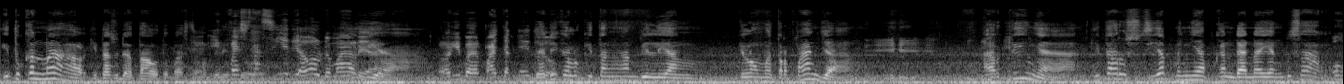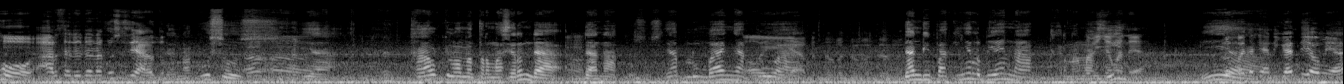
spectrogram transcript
itu kan mahal. Kita sudah tahu tuh pasti ya, mobil investasinya itu. di awal udah mahal ya. Iya. Lagi bayar pajaknya itu jadi loh. kalau kita ngambil yang kilometer panjang artinya kita harus siap menyiapkan dana yang besar. Oh harus ada dana khusus ya untuk dana khusus. Uh, uh. ya kalau kilometer masih rendah oh. dana khususnya belum banyak oh, keluar iya, betul, betul, betul. dan dipakainya lebih enak karena lebih masih nyaman ya? iya belum banyak yang diganti om ya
